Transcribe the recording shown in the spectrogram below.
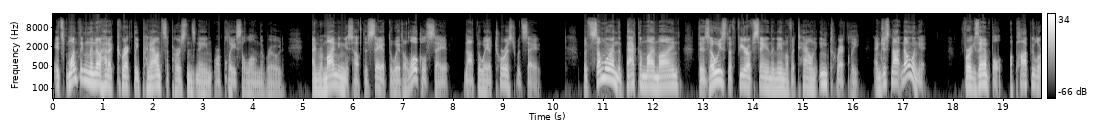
It's one thing to know how to correctly pronounce a person's name or place along the road, and reminding yourself to say it the way the locals say it, not the way a tourist would say it. But somewhere in the back of my mind, there's always the fear of saying the name of a town incorrectly and just not knowing it. For example, a popular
